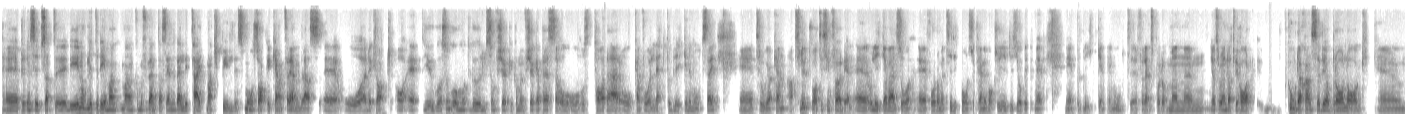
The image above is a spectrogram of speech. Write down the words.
1-1 eh, princip. Så att, eh, det är nog lite det man, man kommer förvänta sig. En väldigt tajt matchbild. Små saker kan förändras eh, och det är klart ett Djurgården som går mot guld som försöker, kommer försöka pressa och, och, och ta det här och kan få lätt publiken emot sig. Eh, tror jag kan absolut vara till sin fördel. Eh, och lika väl så eh, får de ett tidigt mål så kan det vara också givetvis jobbigt med, med publiken emot eh, för Elfsborg. Men ehm, jag tror ändå att vi har goda chanser, vi har bra lag, ehm,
